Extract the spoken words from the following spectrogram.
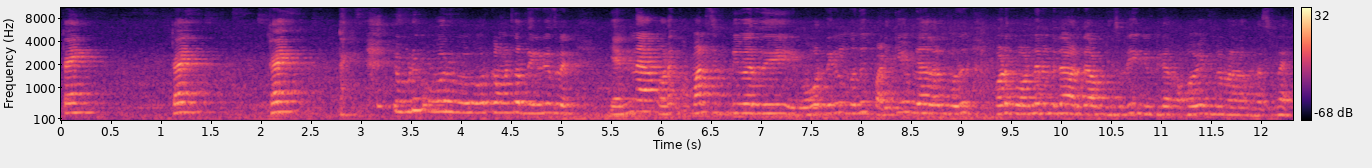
டைம் டைம் டைம். இப்படி ஒரு ஒரு கமெண்ட்ஸ் வந்துக்கிட்டே இருக்கிறேன் என்ன? உனக்கு கமெண்ட்ஸ் இப்படி வருது. ஒவ்வொருத்தங்களும் வந்து படிக்கவே முடியாத அளவுக்கு போது உனக்கு ஒன்று ரெண்டு தான் வருது அப்படின்னு சொல்லி எங்கள் வீட்டுக்கார ரொம்பவே கிண்டல் பண்ணாங்க சொன்னேன்.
